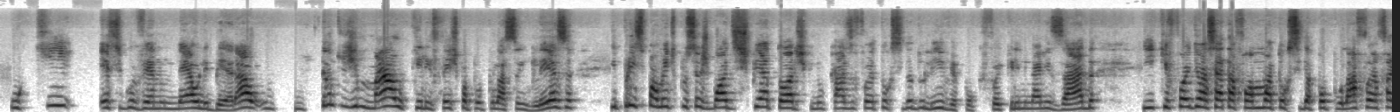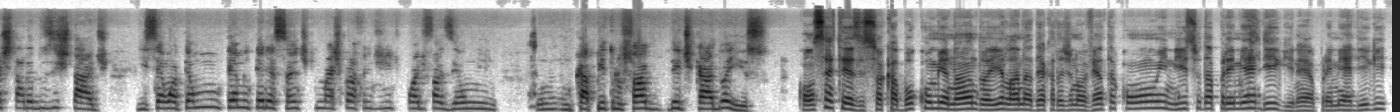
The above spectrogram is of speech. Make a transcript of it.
o que esse governo neoliberal, o, o tanto de mal que ele fez para a população inglesa e principalmente para os seus bodes expiatórios, que no caso foi a torcida do Liverpool, que foi criminalizada e que foi, de uma certa forma, uma torcida popular, foi afastada dos estádios. Isso é um, até um tema interessante que mais para frente a gente pode fazer um, um, um capítulo só dedicado a isso. Com certeza, isso acabou culminando aí lá na década de 90 com o início da Premier League, né? A Premier League,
